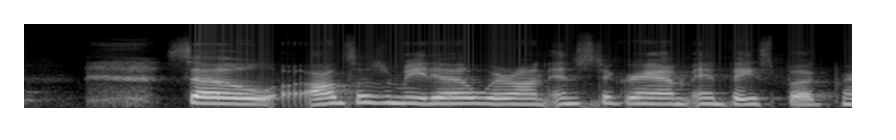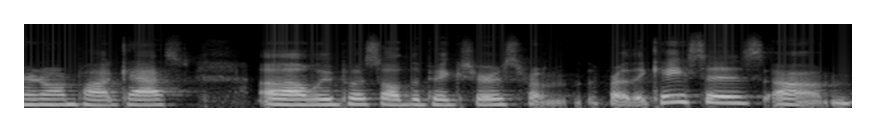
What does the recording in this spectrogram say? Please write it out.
so on social media, we're on Instagram and Facebook, Paranorm Podcast. Uh, we post all the pictures from for the cases. Um,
